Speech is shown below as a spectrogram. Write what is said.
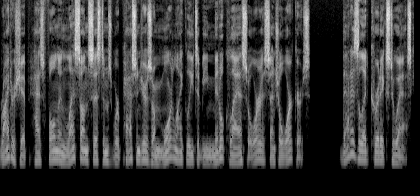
Ridership has fallen less on systems where passengers are more likely to be middle class or essential workers. That has led critics to ask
